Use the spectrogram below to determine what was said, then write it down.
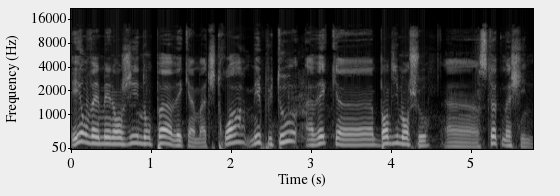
et on va le mélanger non pas avec un match 3, mais plutôt avec un bandit manchot, un slot machine.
